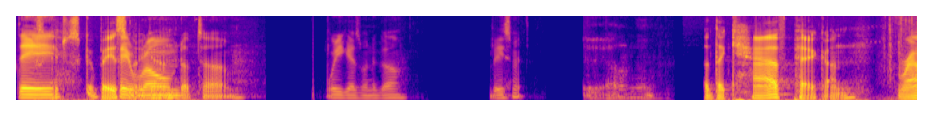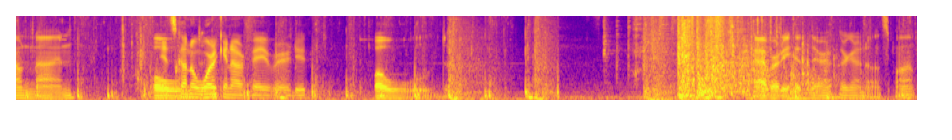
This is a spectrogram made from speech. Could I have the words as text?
They just go they basement. again. roamed up to um, where you guys want to go? Basement? Yeah, I don't know. But the calf pick on round nine. It's gonna work in our favor, dude. Bold. I've already hit there. They're gonna know that spot.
